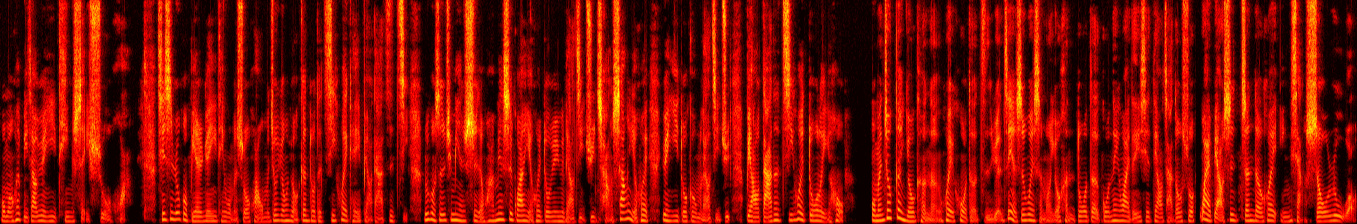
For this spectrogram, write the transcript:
我们会比较愿意听谁说话。其实，如果别人愿意听我们说话，我们就拥有更多的机会可以表达自己。如果是去面试的话，面试官也会多愿意聊几句，厂商也会愿意多跟我们聊几句。表达的机会多了以后，我们就更有可能会获得资源。这也是为什么有很多的国内外的一些调查都说，外表是真的会影响收入哦。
